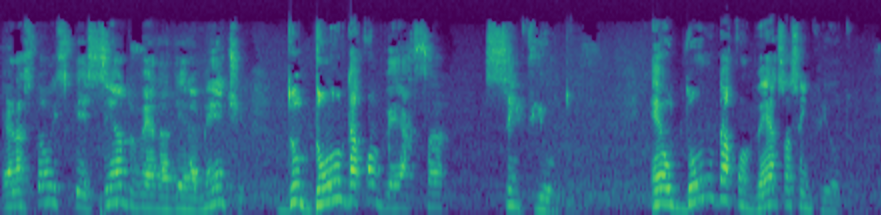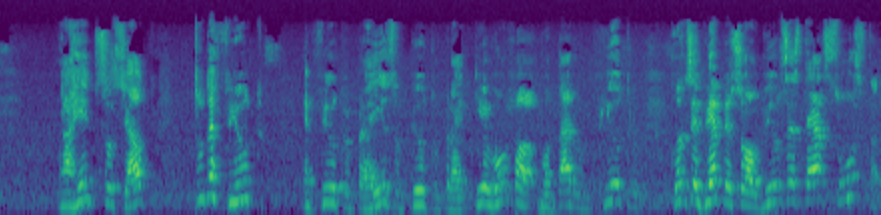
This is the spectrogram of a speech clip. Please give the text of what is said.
elas estão esquecendo verdadeiramente do dom da conversa sem filtro. É o dom da conversa sem filtro. Na rede social, tudo é filtro. É filtro para isso, filtro para aquilo. Vamos botar um filtro. Quando você vê a pessoa ao vivo, você até assusta.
